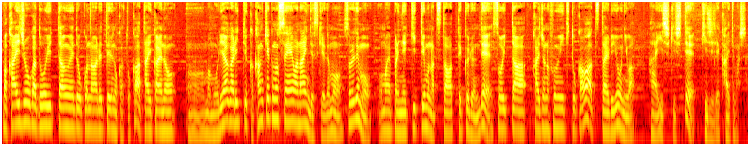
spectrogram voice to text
まあ、会場がどういった運営で行われているのかとか大会のまあ、盛り上がりっていうか観客の声援はないんですけれどもそれでも、まあ、やっぱり熱気っていうものは伝わってくるんでそういった会場の雰囲気とかは伝えるようには、はい、意識して記事で書いてました。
